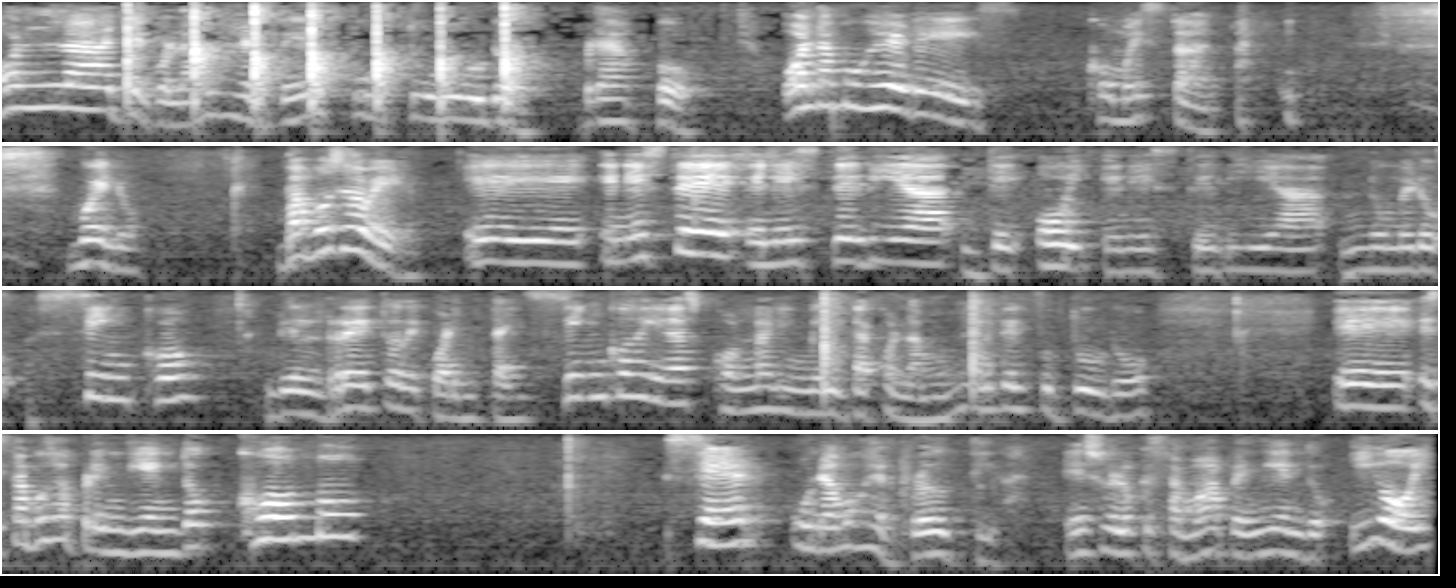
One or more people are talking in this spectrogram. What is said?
Hola, llegó la mujer del futuro. Bravo. Hola, mujeres. ¿Cómo están? bueno, vamos a ver. Eh, en, este, en este día de hoy, en este día número 5 del reto de 45 días con Marimelda, con la mujer del futuro, eh, estamos aprendiendo cómo ser una mujer productiva. Eso es lo que estamos aprendiendo. Y hoy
